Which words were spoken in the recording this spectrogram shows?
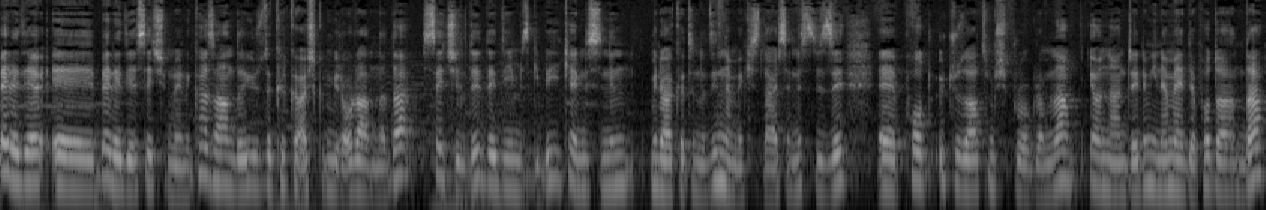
belediye e, belediye seçimlerini kazandığı %40'a aşkın bir oranla da seçildi. Dediğimiz gibi kendisinin mülakatını dinlemek isterseniz sizi e, Pod 360 programına yönlendirelim. Yine Medyapod ağında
